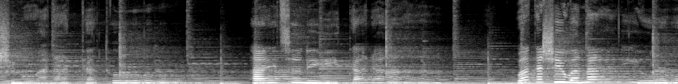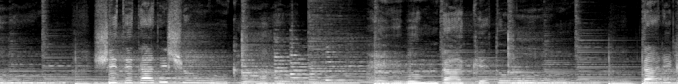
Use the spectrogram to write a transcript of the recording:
しもあなたと会えずにいたら私は何をしてたでしょうか。平凡だけど誰か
